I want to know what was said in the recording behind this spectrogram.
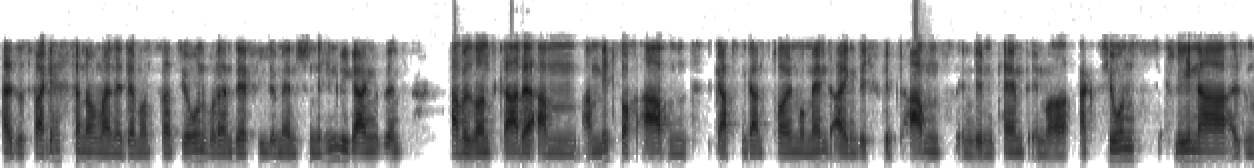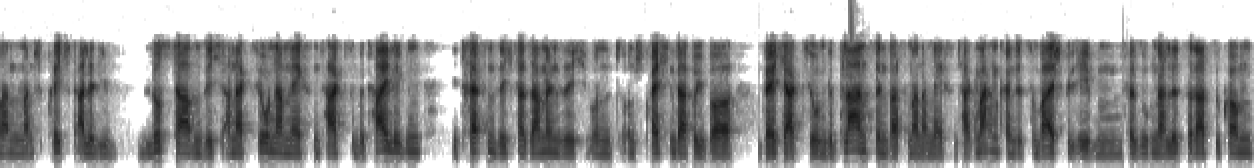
Also es war gestern nochmal eine Demonstration, wo dann sehr viele Menschen hingegangen sind. Aber sonst gerade am, am Mittwochabend gab es einen ganz tollen Moment eigentlich. Es gibt abends in dem Camp immer Aktionspläne. Also man, man spricht alle, die Lust haben, sich an Aktionen am nächsten Tag zu beteiligen. Die treffen sich, versammeln sich und, und sprechen darüber, welche Aktionen geplant sind, was man am nächsten Tag machen könnte. Zum Beispiel eben versuchen, nach Lützerath zu kommen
